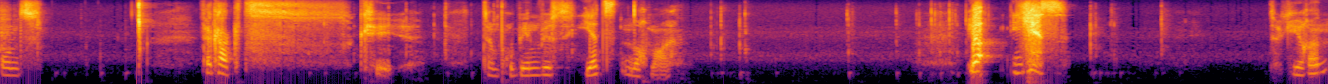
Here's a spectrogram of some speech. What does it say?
Und verkackt. Okay. Dann probieren wir es jetzt nochmal. Ja, yes! Attackieren.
